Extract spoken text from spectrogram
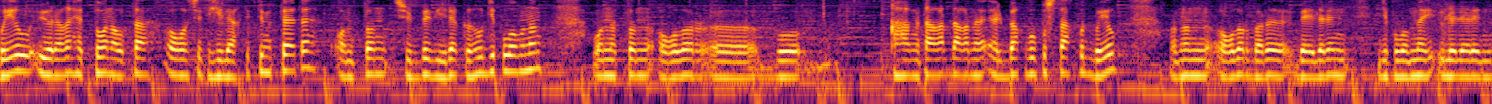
Быйыл үрәгә хәттон алта ого сетихиләктик түмүктәтә онтон сүлбе бире кыл дипломунан. Онтон оголор бу қағаңытағар дағаны әлбәқ бұл пұстақпыт бұйыл. Оның оғылар бары бәйлерін дипломнай үлелерін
